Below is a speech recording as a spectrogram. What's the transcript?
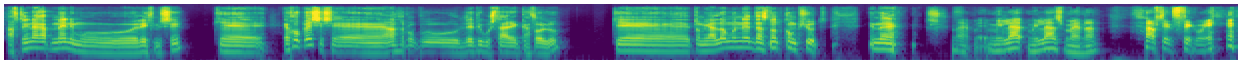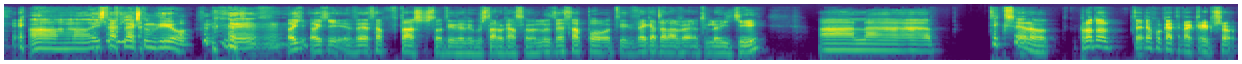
Αυτό είναι αγαπημένη μου ρύθμιση. Και έχω πέσει σε άνθρωπο που δεν την γουστάρει καθόλου και το μυαλό μου είναι does not compute. ναι. ναι μιλά, μιλάς με έναν αυτή τη στιγμή. Α, είστε τουλάχιστον δύο. Ναι. όχι, όχι, δεν θα φτάσω στο ότι δεν την γουστάρω καθόλου. Δεν θα πω ότι δεν καταλαβαίνω τη λογική. Αλλά δεν ξέρω. Πρώτον, δεν έχω κάτι να κρύψω.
